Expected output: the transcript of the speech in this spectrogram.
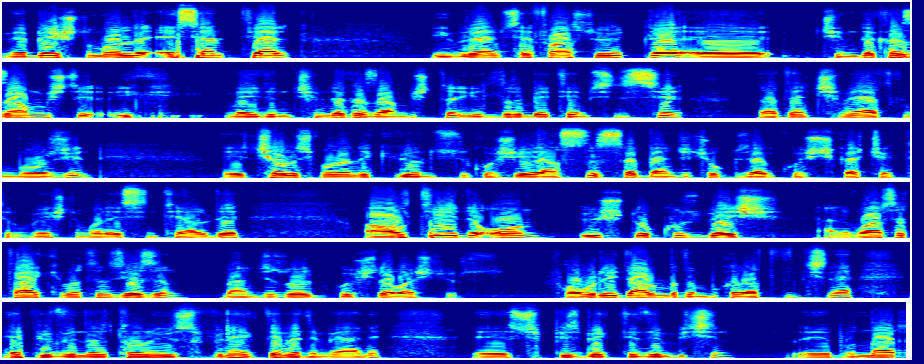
Ve 5 numaralı Essential İbrahim Sefa Söğüt'le e, çimde kazanmıştı. İlk meydanı çimde kazanmıştı. Yıldırım Bey temsilcisi zaten çime yatkın bu orijin. E, çalışmalarındaki görüntüsünü koşuya yansıtırsa bence çok güzel bir koşu çıkartacaktır bu 5 numara Essential'de. 6, 7, 10, 3, 9, 5 yani varsa takibatınız yazın. Bence zor bir koşuyla başlıyoruz. Favoriyi de almadım bu kadar atın içine. Happy Winner'ı Torun Yusuf'unu eklemedim yani. E, sürpriz beklediğim için e, bunlar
